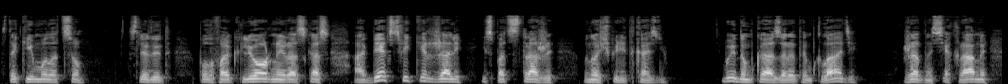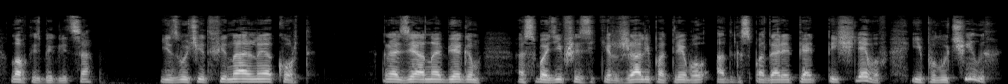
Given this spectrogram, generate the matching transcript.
с таким молодцом. Следует полуфольклорный рассказ о бегстве Киржали из-под стражи в ночь перед казнью. Выдумка о зарытом кладе, жадность охраны, ловкость беглеца. И звучит финальный аккорд. Грозя набегом, освободившийся Киржали потребовал от господаря пять тысяч левов и получил их.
